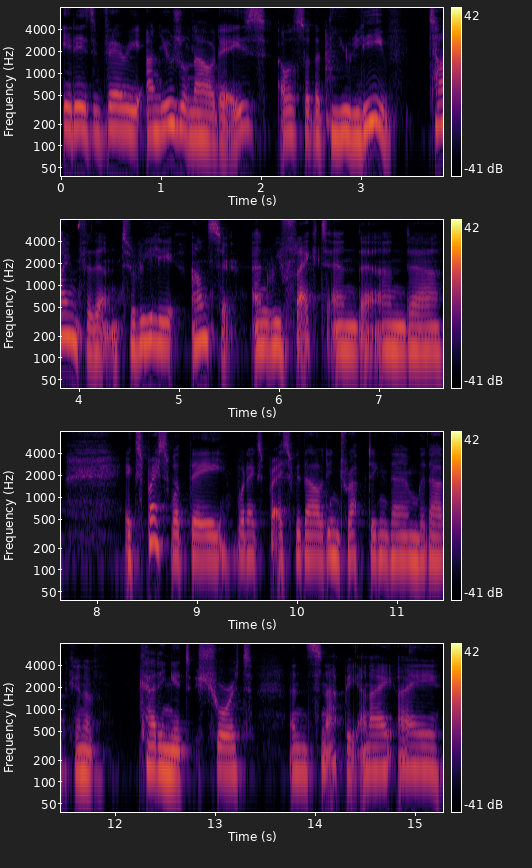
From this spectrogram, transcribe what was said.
It is very unusual nowadays also that you leave time for them to really answer and reflect and and uh, express what they want to express without interrupting them without kind of cutting it short and snappy. And i i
